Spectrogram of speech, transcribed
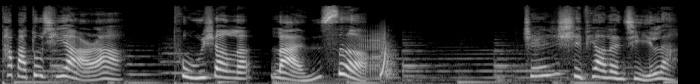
他把肚脐眼儿啊涂上了蓝色。真是漂亮极了，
